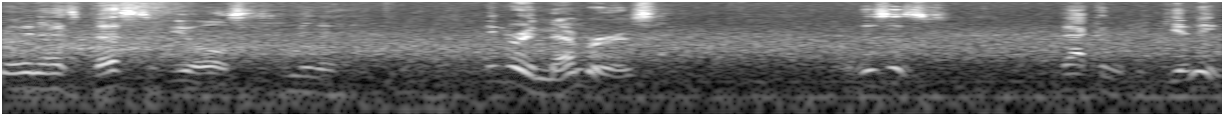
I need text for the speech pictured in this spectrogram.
really nice vestibules. I mean, the thing to remember is this is back in the beginning.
